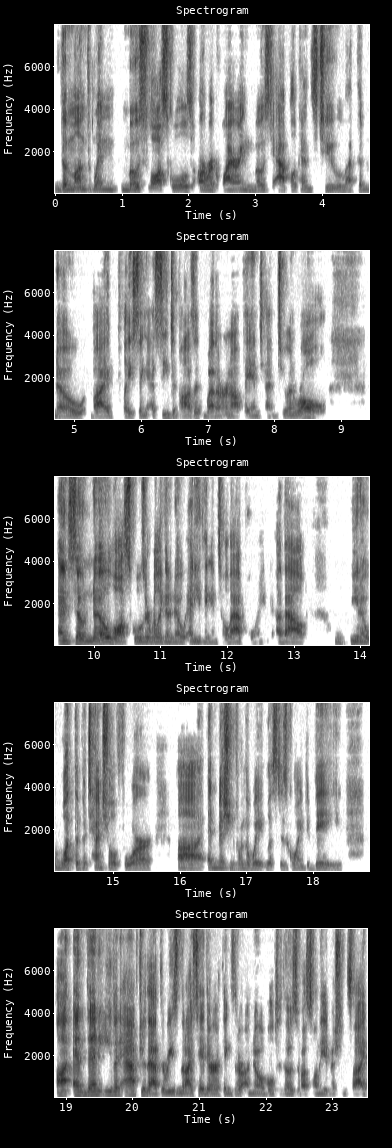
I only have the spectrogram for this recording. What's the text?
the month when most law schools are requiring most applicants to let them know by placing a seat deposit whether or not they intend to enroll. And so no law schools are really going to know anything until that point about you know what the potential for uh, admission from the wait list is going to be. Uh, and then even after that, the reason that I say there are things that are unknowable to those of us on the admission side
